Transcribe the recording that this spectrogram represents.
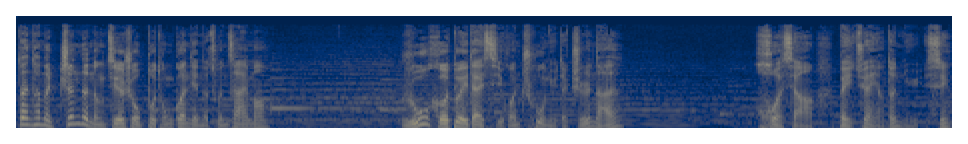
但他们真的能接受不同观点的存在吗？如何对待喜欢处女的直男？或想被圈养的女性？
